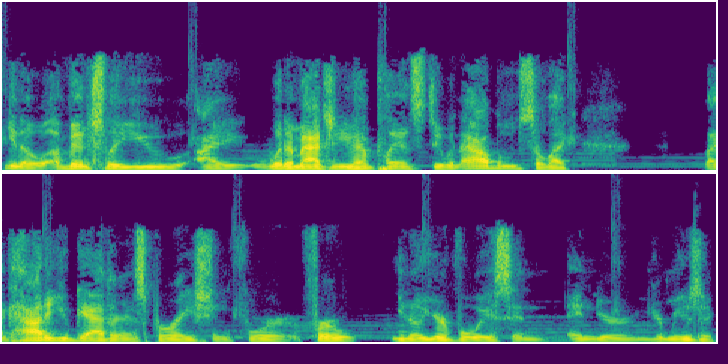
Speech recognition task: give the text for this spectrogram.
you know eventually you i would imagine you have plans to do an album so like like how do you gather inspiration for for you know your voice and and your your music?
